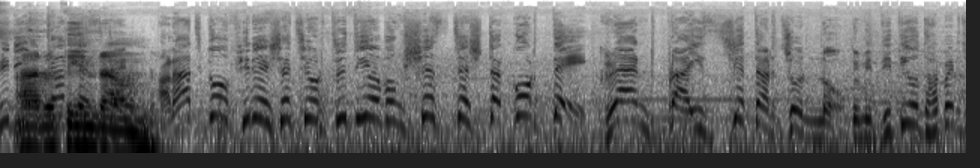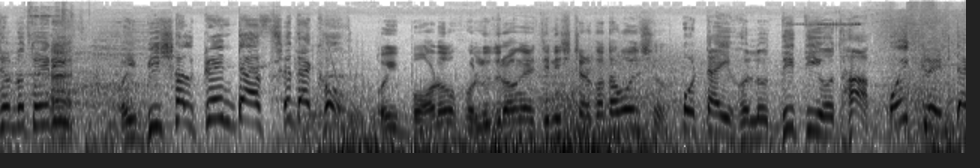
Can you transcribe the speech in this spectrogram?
ভিডিও আরও তিন round। আর আজকেও ফিরে এসেছে ওর তৃতীয় এবং শেষ চেষ্টা করতে গ্র্যান্ড প্রাইজ জেতার জন্য। তুমি দ্বিতীয় ধাপের জন্য তৈরি। ওই বিশাল ক্রেনটা আসছে দেখো। ওই বড় হলুদ রঙের জিনিসটার কথা বলছো? ওটাই হলো দ্বিতীয় ধাপ। ওই ক্রেনটা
